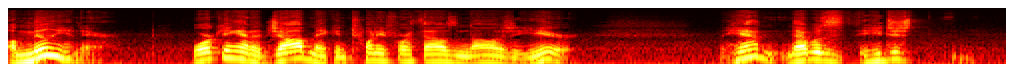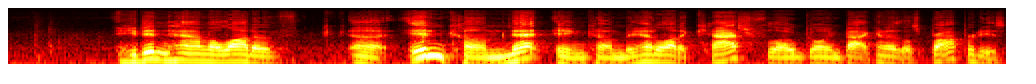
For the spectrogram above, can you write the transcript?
a millionaire, working at a job making $24,000 a year. He had, that was, he just, he didn't have a lot of uh, income, net income, but he had a lot of cash flow going back into those properties.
